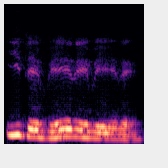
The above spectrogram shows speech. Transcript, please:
Ide vere vere.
